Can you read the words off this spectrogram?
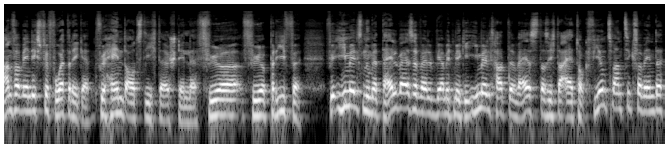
Dann verwende ich es für Vorträge, für Handouts, die ich da erstelle, für, für Briefe, für E-Mails nur mehr teilweise, weil wer mit mir ge-E-Mailt hat, der weiß, dass ich da iTalk24 verwende.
